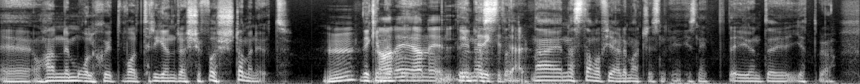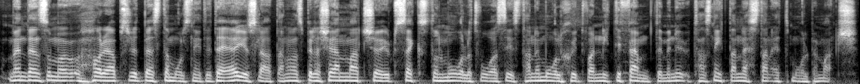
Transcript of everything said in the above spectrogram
Eh, och han är målskytt var 321 minut. Mm. Vilken ja, det han är Det är inte nästan, riktigt där. Nej, nästan var fjärde match i sn- i snitt. Det är ju inte jättebra. Men den som har det absolut bästa målsnittet det är ju Zlatan. Han har spelat 21 matcher, gjort 16 mål och 2 assist. Han är målskytt var 95 minut. Han snittar nästan ett mål per match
